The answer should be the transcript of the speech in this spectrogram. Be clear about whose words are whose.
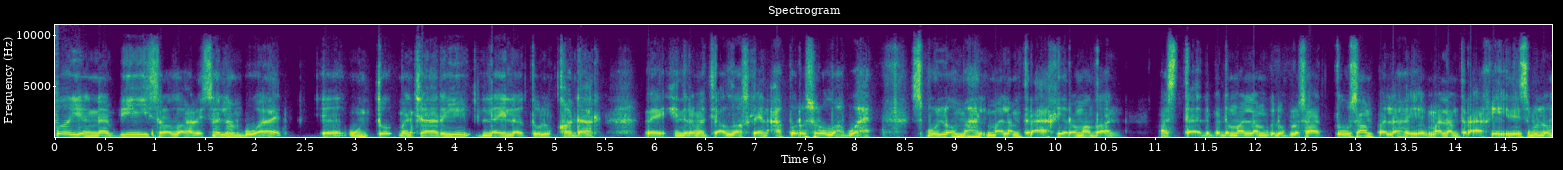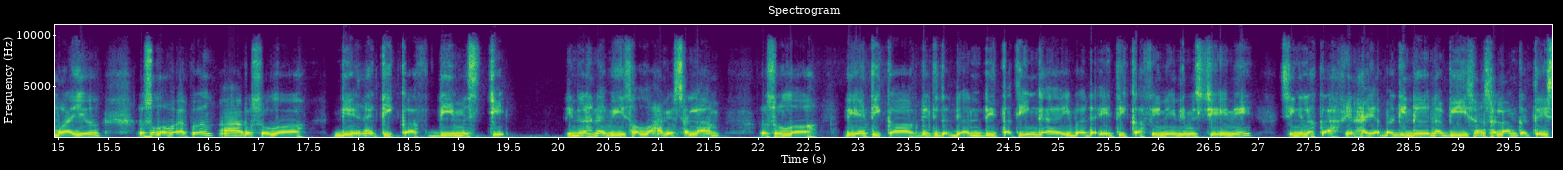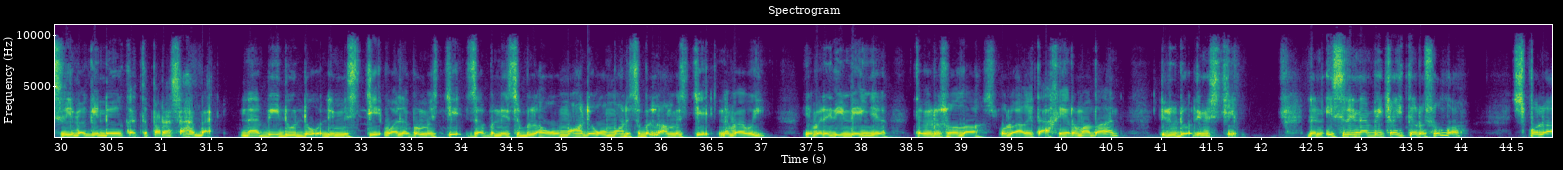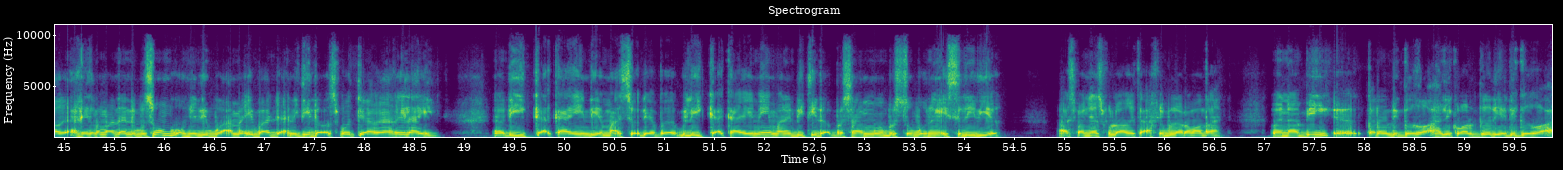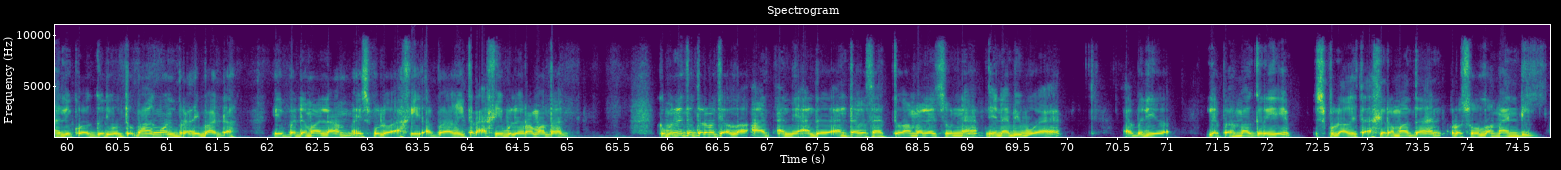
Speaker 1: apa yang Nabi SAW buat ya, untuk mencari Lailatul Qadar. Baik, yang dirahmati Allah sekalian, apa Rasulullah buat? 10 malam terakhir Ramadan. Start daripada malam ke-21 sampailah ya, malam terakhir sebelum raya. Rasulullah buat apa? Ha, Rasulullah dia iktikaf di masjid inilah Nabi SAW Rasulullah di iktikaf dan dia, dia, tak tinggal ibadat iktikaf ini di masjid ini sehinggalah ke akhir hayat baginda Nabi SAW kata isteri baginda kata para sahabat. Nabi duduk di masjid walaupun masjid sebenarnya sebelah rumah dia rumah di sebelah masjid Nabawi dia balik dinding je tapi Rasulullah 10 hari terakhir Ramadan dia duduk di masjid. Dan isteri Nabi cerita Rasulullah 10 hari akhir Ramadan dia bersungguhnya dia buat amal ibadat ni tidak seperti hari-hari lain. Nah, diikat kain dia. Maksud dia apa? Bila ikat kain ni, mana dia tidak bersama, bersubuh dengan isteri dia. Ha, sepanjang 10 hari terakhir bulan Ramadan. Kemudian Nabi eh, kadang digerak ahli keluarga dia. Digerak ahli keluarga dia untuk bangun beribadah. Daripada malam, eh, 10 akhir, apa hari terakhir bulan Ramadan. Kemudian tuan-tuan macam Allah, ini ada antara satu amalan sunat yang Nabi buat. Apa dia? Lepas maghrib, 10 hari terakhir Ramadan Rasulullah mandi.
